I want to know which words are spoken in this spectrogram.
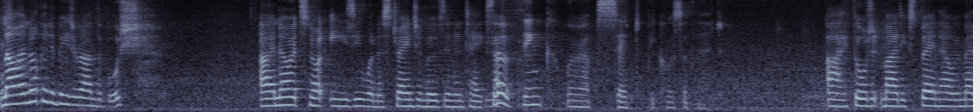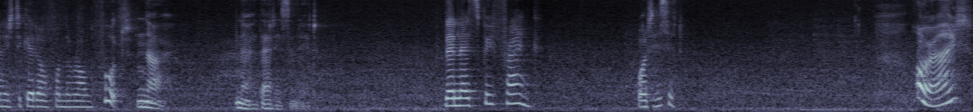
Now, I'm not going to beat around the bush. I know it's not easy when a stranger moves in and takes You over. think we're upset because of that? I thought it might explain how we managed to get off on the wrong foot. No. No, that isn't it. Then let's be frank. What is it? All right.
